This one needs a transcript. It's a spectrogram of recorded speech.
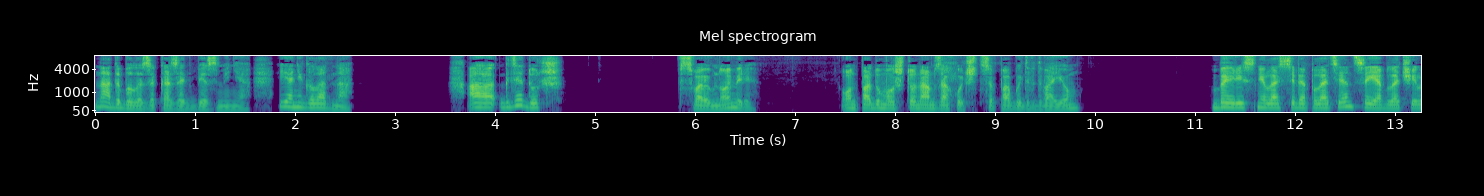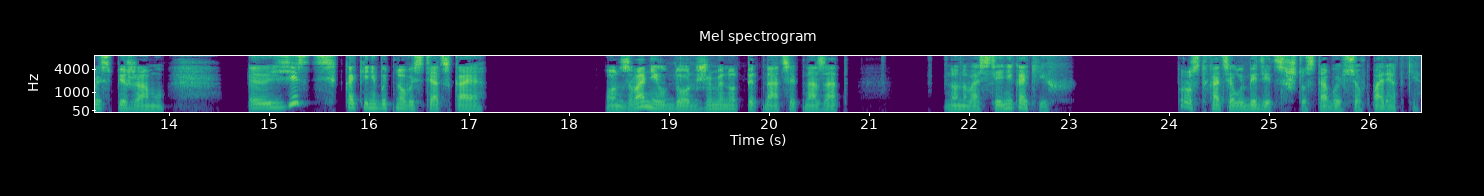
«Надо было заказать без меня. Я не голодна». «А где Додж?» «В своем номере. Он подумал, что нам захочется побыть вдвоем». Берри сняла с себя полотенце и облачилась в пижаму. «Э, «Есть какие-нибудь новости от Ская?» Он звонил Доджу минут пятнадцать назад, но новостей никаких. Просто хотел убедиться, что с тобой все в порядке.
